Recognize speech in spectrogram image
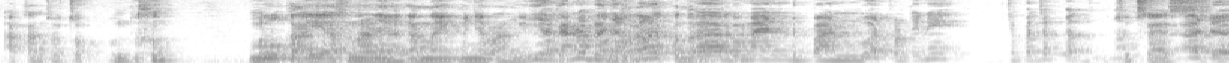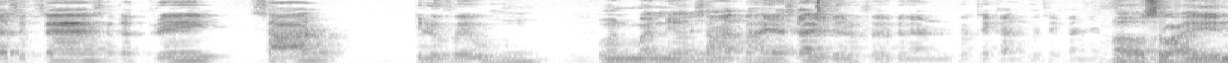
akan cocok untuk melukai Arsenal yang akan naik menyerang gitu. iya karena banyak banget uh, pemain depan Watford ini cepet-cepet Mas. sukses. ada sukses ada Gray Sar Deulofeu Hmm, Pemain-pemain yang itu sangat bahaya sekali Deulofeu dengan gocekan-gocekannya eh, selain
